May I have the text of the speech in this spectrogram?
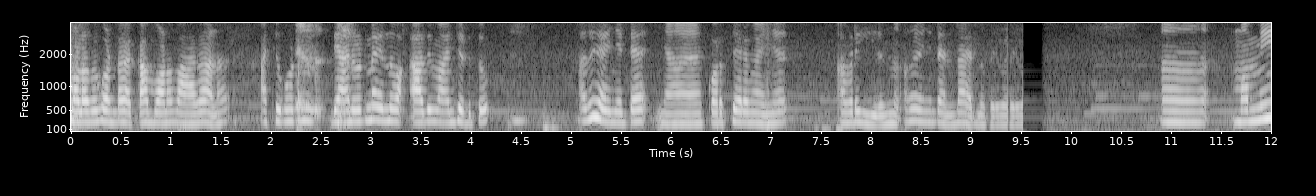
മുളക് കൊണ്ട് വെക്കാൻ പോണ ഭാഗമാണ്. അച്ചുകൂട്ടൻ ധ്യാനൂട്ടനെ ഇന്ന് ആദ്യം വാങ്ങിച്ചെടുത്തു. അത് കഴിഞ്ഞിട്ട് ഞാൻ കുറച്ച് നേരം കഴിഞ്ഞ് അവിടെ ഇരുന്നു. അത് കഴിഞ്ഞിട്ട് എന്തായിരുന്നു പരിപാടി? മമ്മി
